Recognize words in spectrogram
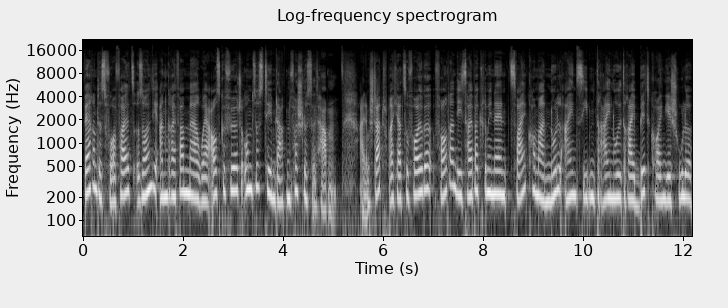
Während des Vorfalls sollen die Angreifer Malware ausgeführt und Systemdaten verschlüsselt haben. Einem Stadtsprecher zufolge fordern die Cyberkriminellen 2,017303 Bitcoin je Schule,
